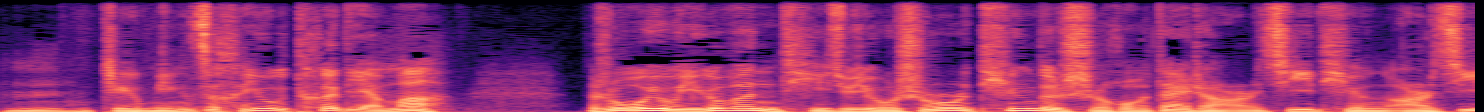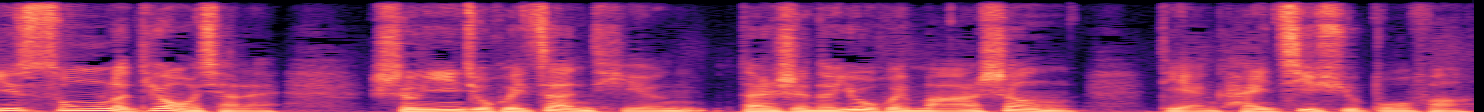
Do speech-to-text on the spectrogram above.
嗯，这个名字很有特点嘛。他说：“我有一个问题，就有时候听的时候戴着耳机听，耳机松了掉下来，声音就会暂停，但是呢又会马上点开继续播放，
